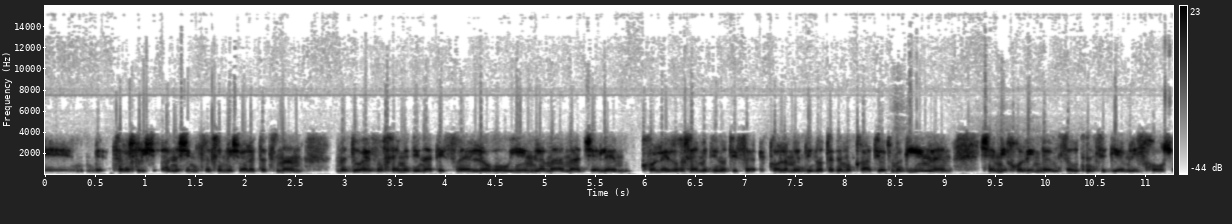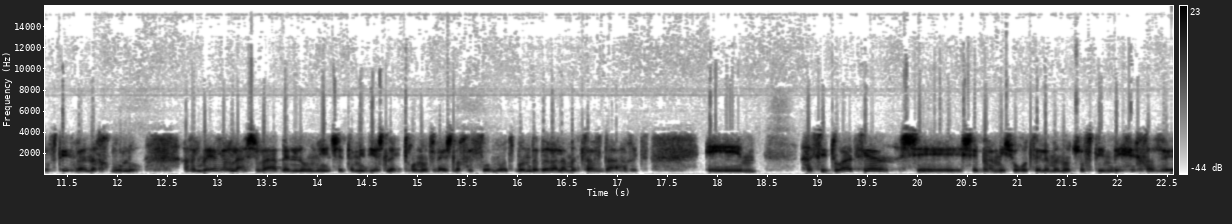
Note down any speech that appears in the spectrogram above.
אה, צריך, אנשים צריכים לשאול את עצמם מדוע אזרחי מדינת ישראל לא ראויים למעמד שאליהם כל אזרחי מדינות ישראל, כל המדינות הדמוקרטיות מגיעים להם, שהם יכולים באמצעות נציגיהם לבחור שופטים ואנחנו לא. אבל מעבר להשוואה הבינלאומית, שתמיד יש לה יתרונות ויש לה חסרונות, בואו נדבר על המצב בארץ. אה, הסיטואציה ש, שבה מישהו רוצה למנות שופטים בהיחווה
